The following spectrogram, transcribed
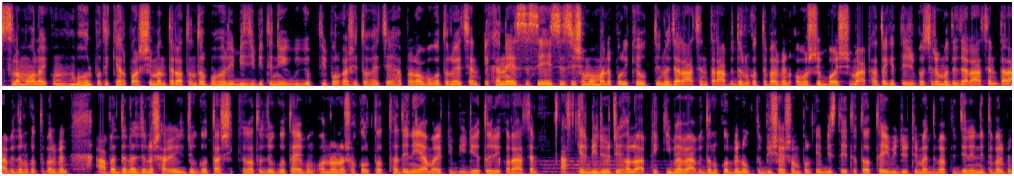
আসসালামু আলাইকুম। বহুল প্রতীক্ষার পর সীমান্তের অত্যন্ত প্রহরী বিজিবিতে নিয়োগ বিজ্ঞপ্তি প্রকাশিত হয়েছে। আপনারা অবগত রয়েছেন। এখানে এসএসসি এইচএসসি সমমানের পরীক্ষায় উত্তীর্ণ যারা আছেন, তারা আবেদন করতে পারবেন। অবশ্যই বয়সসীমা আঠারো থেকে তেইশ বছরের মধ্যে যারা আছেন, তারা আবেদন করতে পারবেন। আবেদনের জন্য শারীরিক যোগ্যতা, শিক্ষাগত যোগ্যতা এবং অন্যান্য সকল তথ্যাদি নিয়ে আমার একটি ভিডিও তৈরি করা আছে। আজকের ভিডিওটি হলো, আপনি কীভাবে আবেদন করবেন? উক্ত বিষয় সম্পর্কে বিস্তারিত তথ্য এই ভিডিওটির মাধ্যমে আপনি জেনে নিতে পারবেন।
